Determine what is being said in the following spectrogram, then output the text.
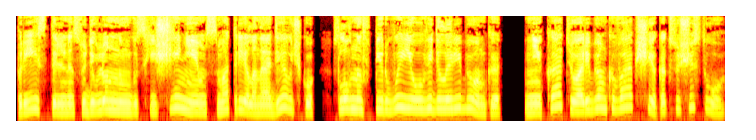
Пристально, с удивленным восхищением смотрела на девочку, словно впервые увидела ребенка. Не Катю, а ребенка вообще, как существо.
